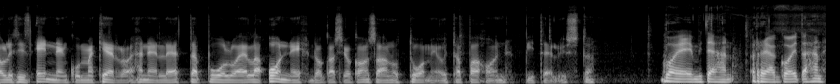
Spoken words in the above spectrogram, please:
oli siis ennen kuin mä kerroin hänelle, että puolueella on ehdokas, joka on saanut tuomioita pahoinpitelystä. Voi ei, miten hän reagoi tähän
